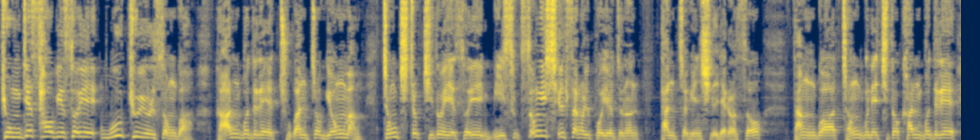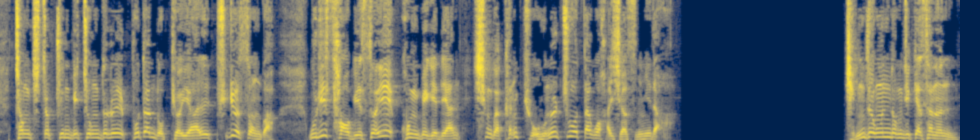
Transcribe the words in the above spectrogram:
경제사업에서의 무규율성과 간부들의 주관적 욕망, 정치적 지도에서의 미숙성의 실상을 보여주는 단적인 신뢰로서 당과 정부의 지도 간부들의 정치적 준비 정도를 보다 높여야 할 필요성과 우리 사업에서의 공백에 대한 심각한 교훈을 주었다고 하셨습니다. 김정은 동지께서는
